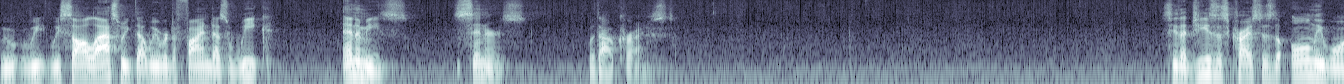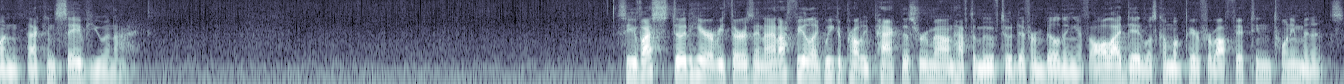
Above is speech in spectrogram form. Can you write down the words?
We, we, we saw last week that we were defined as weak, enemies, sinners without Christ. See that Jesus Christ is the only one that can save you and I. See, if I stood here every Thursday night, I feel like we could probably pack this room out and have to move to a different building if all I did was come up here for about 15 20 minutes,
